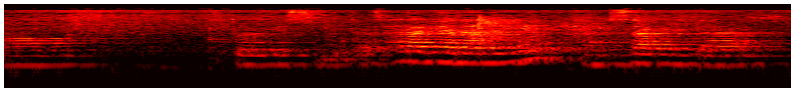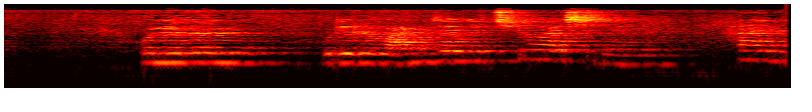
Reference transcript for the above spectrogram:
어, 기도하겠습니다. 사랑의 하나님 감사합니다. 오늘은 우리를 완전히 치유하시는 하나님.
